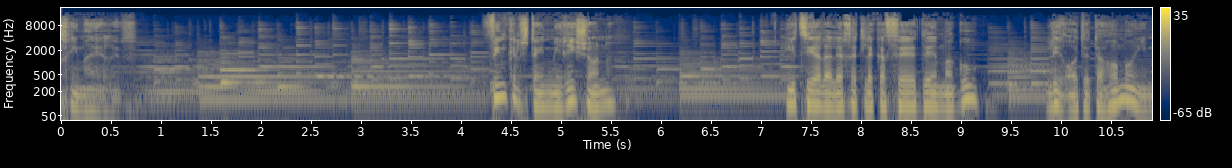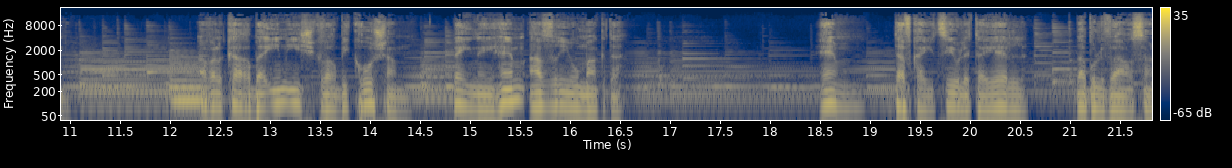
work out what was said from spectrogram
הולכים הערב? פינקלשטיין מראשון הציע ללכת לקפה דה מגו, לראות את ההומואים. אבל כארבעים איש כבר ביקרו שם, ביניהם אברי ומגדה. הם דווקא הציעו לטייל בבולבר סן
